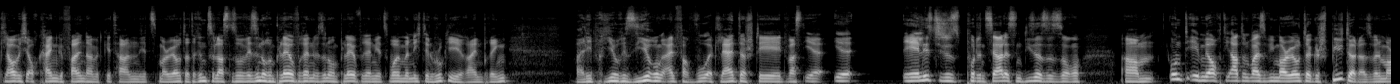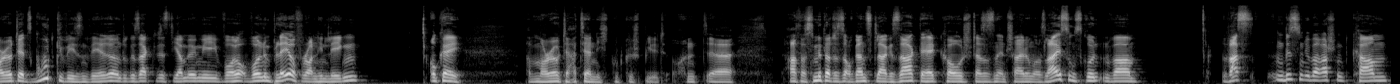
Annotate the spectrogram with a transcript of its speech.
glaube ich, auch keinen Gefallen damit getan, jetzt Mariota drin zu lassen. So, wir sind noch im Playoff-Rennen, wir sind noch im Playoff-Rennen, jetzt wollen wir nicht den Rookie hier reinbringen. Weil die Priorisierung einfach, wo Atlanta steht, was ihr, ihr realistisches Potenzial ist in dieser Saison. Ähm, und eben auch die Art und Weise, wie Mariota gespielt hat. Also, wenn Mariota jetzt gut gewesen wäre und du gesagt hättest, die haben irgendwie, wollen einen Playoff-Run hinlegen, Okay, aber Mariota hat ja nicht gut gespielt. Und äh, Arthur Smith hat es auch ganz klar gesagt, der Head Coach, dass es eine Entscheidung aus Leistungsgründen war. Was ein bisschen überraschend kam,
